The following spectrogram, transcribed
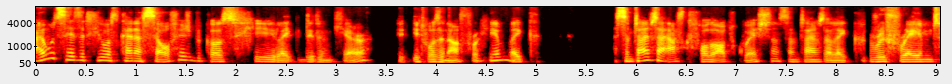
I would say that he was kind of selfish because he like didn't care. It, it was enough for him. Like sometimes I ask follow up questions. Sometimes I like reframed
